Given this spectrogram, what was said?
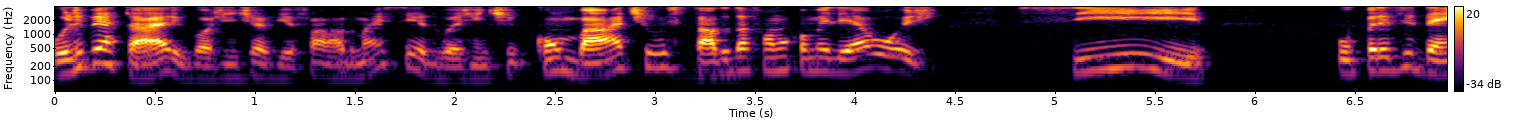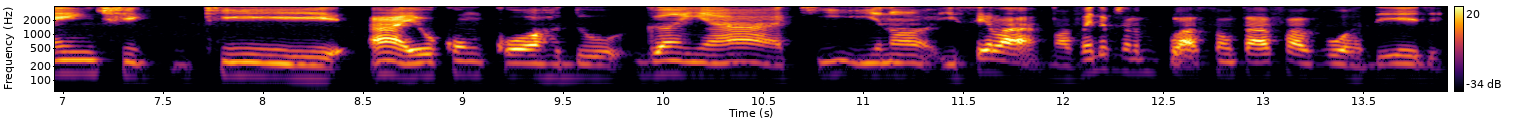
o libertário, igual a gente havia falado mais cedo, a gente combate o Estado da forma como ele é hoje. Se o presidente que, ah, eu concordo, ganhar aqui e, no, e sei lá, 90% da população tá a favor dele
